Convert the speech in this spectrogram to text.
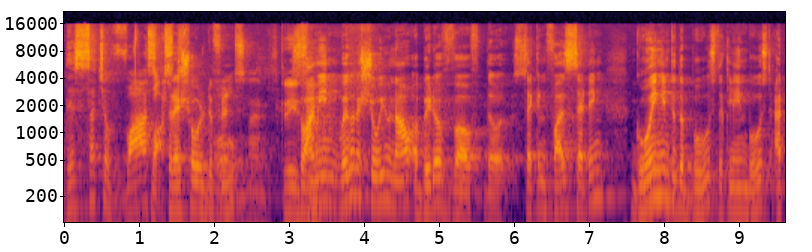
there's such a vast, Mm-hmm. Vast. threshold difference. Oh, man, it's crazy. So I mean, we're going to show you now a bit of uh, the second fuzz setting going into the boost, the clean boost at,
